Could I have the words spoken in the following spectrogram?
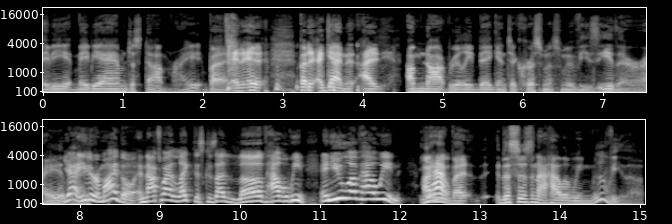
Maybe maybe I am just dumb, right? But and it, but again, I I'm not really big into Christmas movies either, right? Yeah, Like- either am I though, and that's why I like this because I love Halloween, and you love Halloween. I Yeah, but this isn't a Halloween movie though.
